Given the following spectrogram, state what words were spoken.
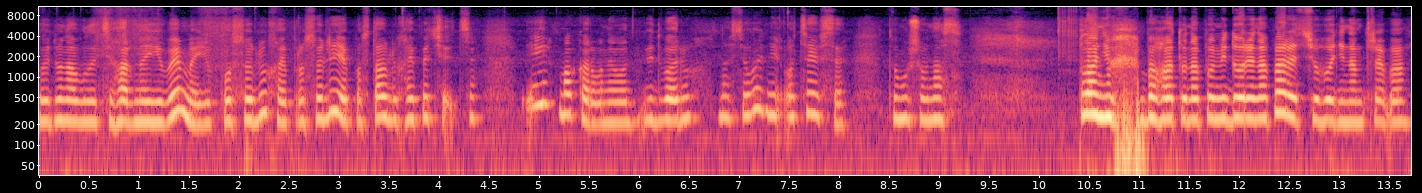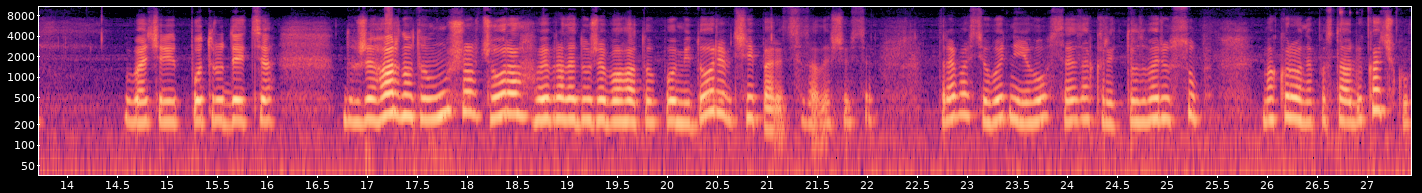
Пойду на вулиці гарно її вимию, посолю, хай просоліє, поставлю, хай печеться. І макарони відварю на сьогодні. Оце і все. Тому що в нас планів багато на помідори на перець. Сьогодні нам треба ввечері потрудитися дуже гарно, тому що вчора вибрали дуже багато помідорів, ще й перець залишився. Треба сьогодні його все закрити. То зварю суп, макарони поставлю качку,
